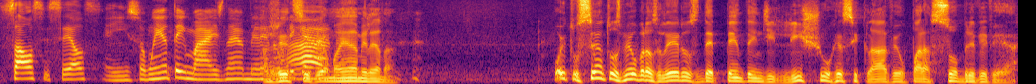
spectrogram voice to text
Salve, Celso. É isso. Amanhã tem mais, né, Milena? A gente se vê amanhã, Milena. 800 mil brasileiros dependem de lixo reciclável para sobreviver.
